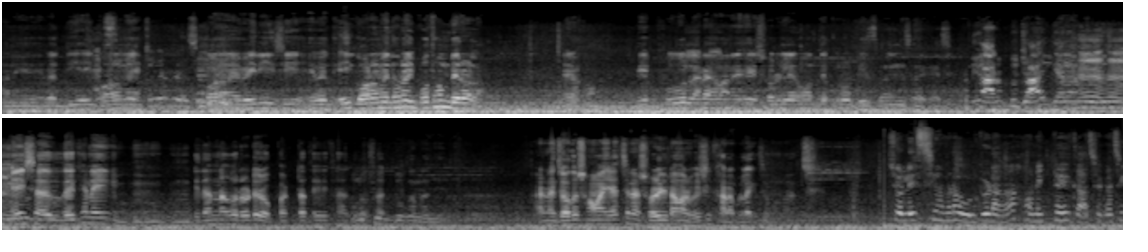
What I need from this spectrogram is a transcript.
মানে এবার দিয়ে এই গরমে। গরমে বেরিয়েছি। এবার এই গরমে ধরো এই প্রথম বেরোলাম। এরকম। দিয়ে ফুল একটা মানে সেই শরীরের মধ্যে পুরো ডিসব্যালেন্স হয়ে গেছে। আর একটু যাই এই দেখেন এই বিধাননগর রোডের ওপারটাতেই থাকল। দোকান আছে। আর না, যত সময় যাচ্ছে না, শরীরটা আমার বেশি খারাপ লাগছে মনে হচ্ছে। চলে এসেছি আমরা উল্টোডাঙা অনেকটাই কাছাকাছি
